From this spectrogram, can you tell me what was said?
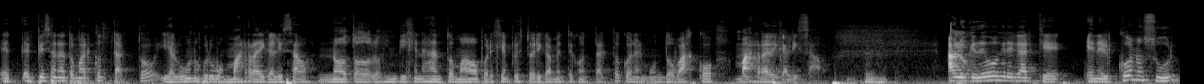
eh, empiezan a tomar contacto y algunos grupos más radicalizados, no todos los indígenas han tomado, por ejemplo, históricamente contacto con el mundo vasco más radicalizado. A lo que debo agregar que en el cono sur,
